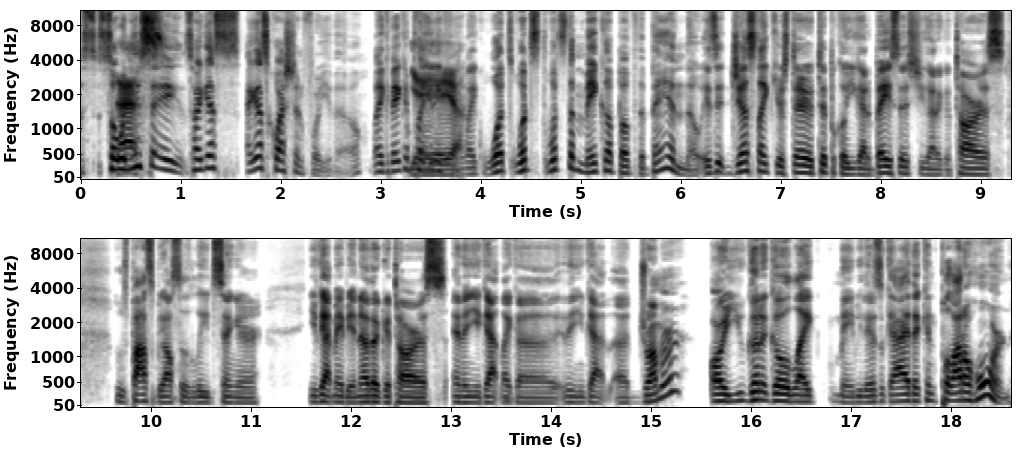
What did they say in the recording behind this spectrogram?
So That's... when you say, so I guess, I guess, question for you though, like they can play yeah, anything. Yeah, yeah. Like what's what's what's the makeup of the band though? Is it just like your stereotypical? You got a bassist, you got a guitarist, who's possibly also the lead singer. You got maybe another guitarist, and then you got like a then you got a drummer. Or are you gonna go like maybe there's a guy that can pull out a horn?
